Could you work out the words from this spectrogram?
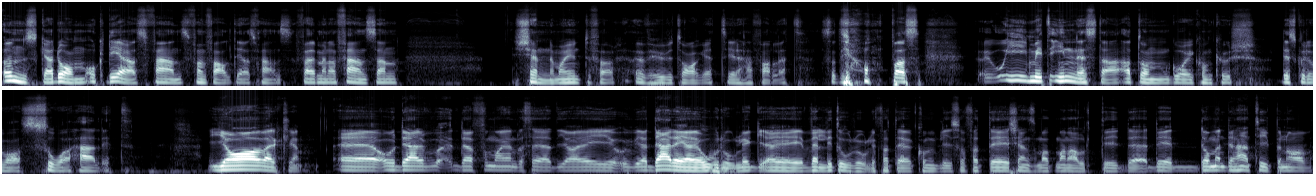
önskar dem och deras fans, framförallt deras fans. För jag menar fansen känner man ju inte för överhuvudtaget i det här fallet. Så att jag hoppas i mitt innersta att de går i konkurs. Det skulle vara så härligt. Ja, verkligen. Eh, och där, där får man ändå säga att jag är, där är jag orolig. Jag är väldigt orolig för att det kommer bli så, för att det känns som att man alltid, det, de, den här typen av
